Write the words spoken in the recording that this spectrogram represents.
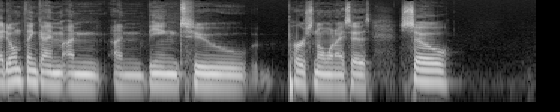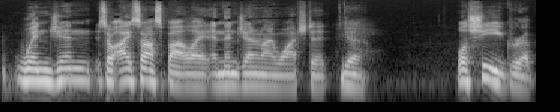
I don't think I'm I'm I'm being too personal when I say this. So when Jen, so I saw Spotlight, and then Jen and I watched it. Yeah. Well, she grew up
